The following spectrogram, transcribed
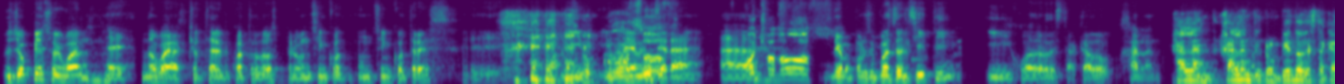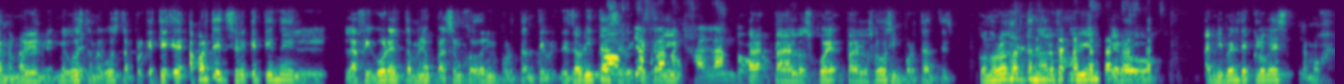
Pues yo pienso igual, eh, no voy a chotear el 4-2, pero un 5 un 5-3. eh, y, y voy a meter a, a- 8-2. Digo, por supuesto, el City y jugador destacado, Haaland. Haaland, Haaland rompiendo, destacando. Muy bien, me- gusta, me gusta. Porque eh, aparte se ve que tiene el- la figura, el tamaño para ser un jugador importante, güey. Desde ahorita No, se ve ya que trae jalando. para, para los jue- para los juegos importantes. Con Noruega ahorita no le fue muy bien, pero a nivel de clubes la moja.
